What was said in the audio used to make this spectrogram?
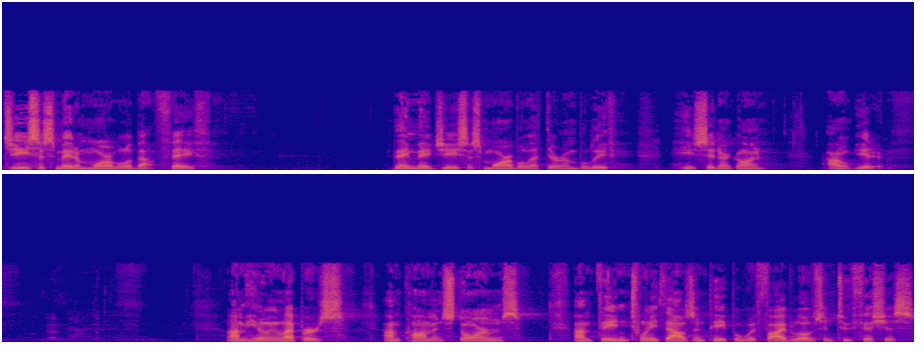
Jesus made them marvel about faith. They made Jesus marvel at their unbelief. He's sitting there going, I don't get it. I'm healing lepers. I'm calming storms. I'm feeding 20,000 people with five loaves and two fishes.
